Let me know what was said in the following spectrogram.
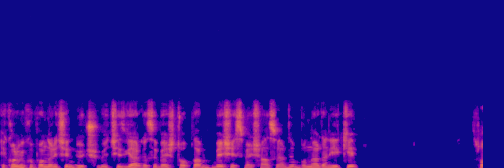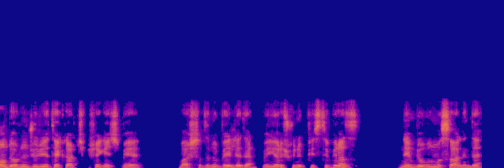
ekonomi kuponlar için 3 ve çizgi arkası 5 toplam 5 isme şans verdim. Bunlardan ilki son dördüncülüğe tekrar çıkışa geçmeye başladığını belli eden ve yarış günü pisti biraz nemli bulması halinde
